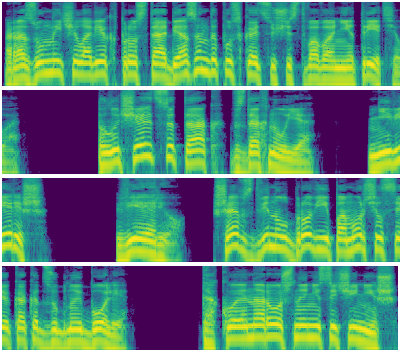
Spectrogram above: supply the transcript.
разумный человек просто обязан допускать существование третьего. «Получается так», — вздохнул я. «Не веришь?» «Верю». Шеф сдвинул брови и поморщился, как от зубной боли. «Такое нарочно не сочинишь.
